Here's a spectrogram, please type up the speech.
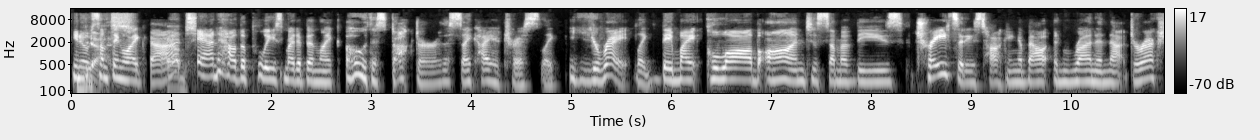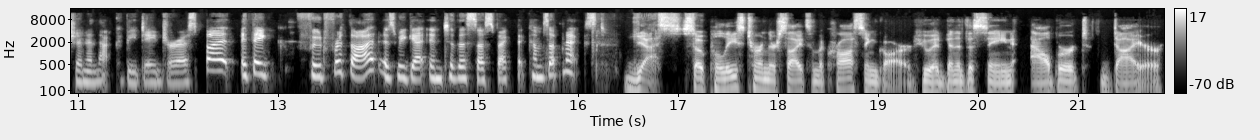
you know, yes, something like that, absolutely. and how the police might have been like, oh, this doctor, this psychiatrist. Like, you're right. Like they might glob on to some of these traits that he's talking about and run in that direction, and that could be dangerous. But I think food for thought as we get into the suspect that comes up next. Yes. So police turned their sights on the crossing guard who had been at the scene, Albert Dyer.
